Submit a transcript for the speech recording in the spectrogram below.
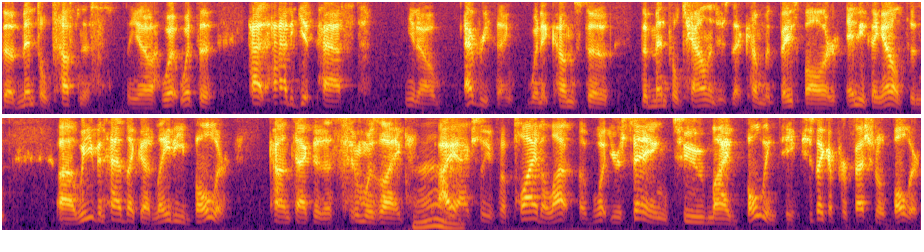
the mental toughness. You know, what what the how, how to get past you know everything when it comes to the mental challenges that come with baseball or anything else. And uh, we even had like a lady bowler contacted us and was like, Ah. I actually have applied a lot of what you're saying to my bowling team. She's like a professional bowler.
